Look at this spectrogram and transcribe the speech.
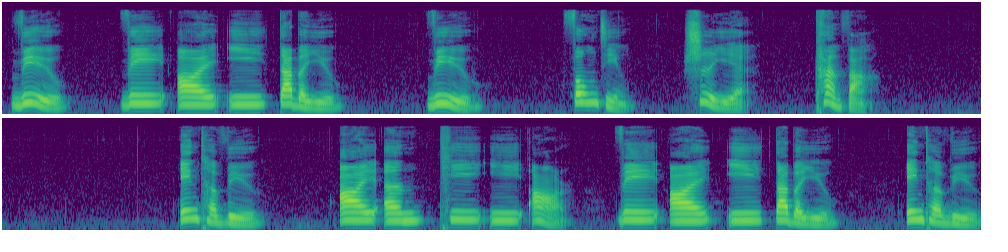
View，V I E W，view，风景、视野、看法。Interview，I N T E R V I E W，interview。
